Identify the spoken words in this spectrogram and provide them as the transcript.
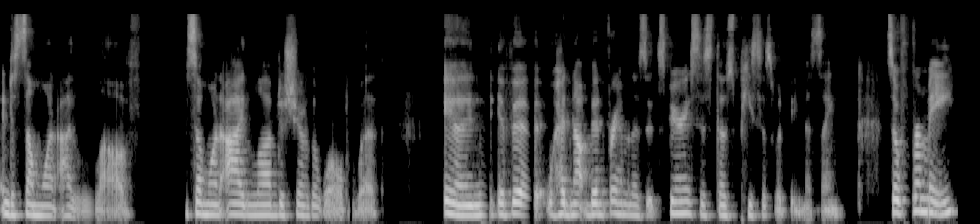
into someone I love, someone I love to share the world with. And if it had not been for him and those experiences, those pieces would be missing. So for me,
